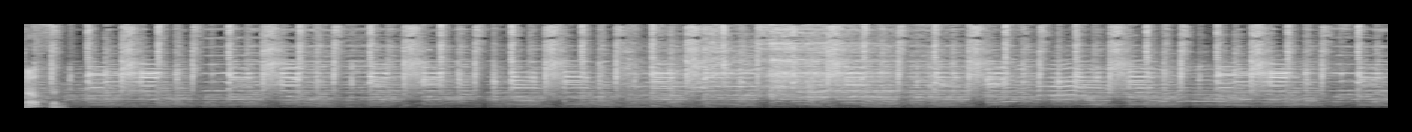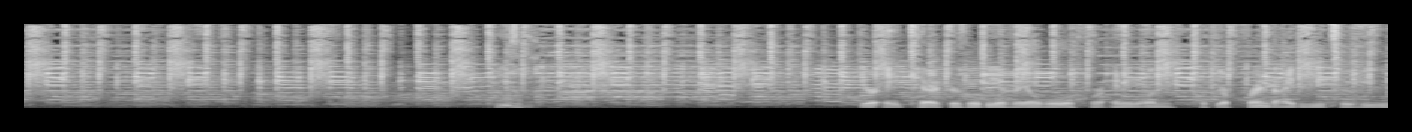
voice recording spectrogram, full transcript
Nothing. Your eight characters will be available for anyone with your friend ID to view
